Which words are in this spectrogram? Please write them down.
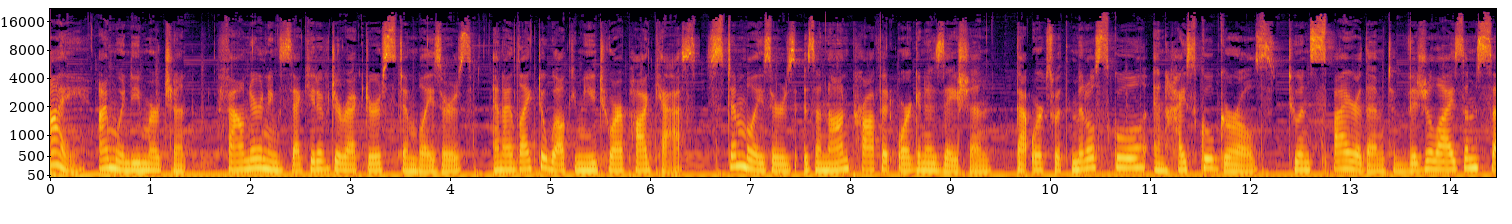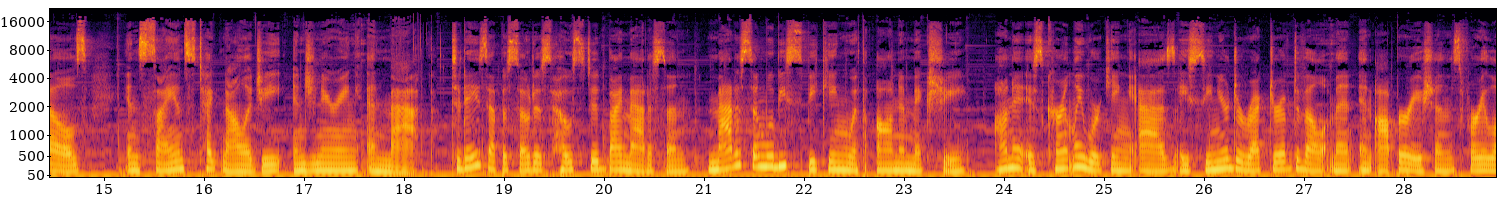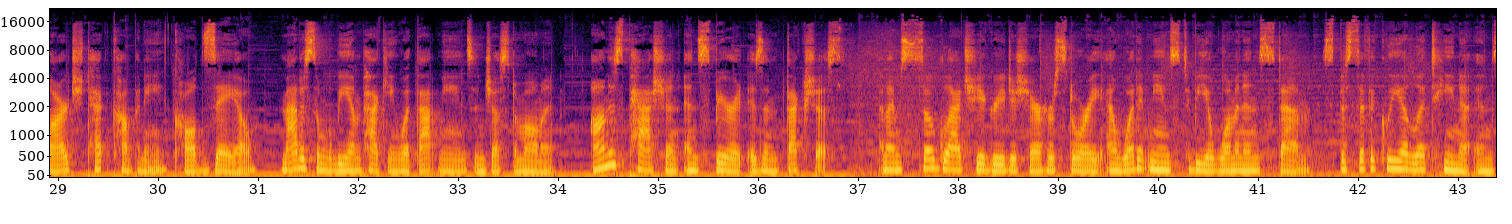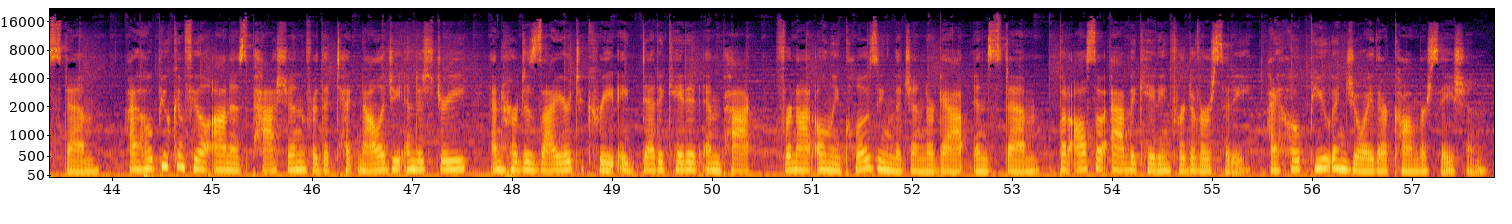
Hi, I'm Wendy Merchant, founder and executive director of STEMblazers, and I'd like to welcome you to our podcast. STEMblazers is a nonprofit organization that works with middle school and high school girls to inspire them to visualize themselves in science, technology, engineering, and math. Today's episode is hosted by Madison. Madison will be speaking with Anna Mikshi. Anna is currently working as a senior director of development and operations for a large tech company called Zayo. Madison will be unpacking what that means in just a moment. Anna's passion and spirit is infectious, and I'm so glad she agreed to share her story and what it means to be a woman in STEM, specifically a Latina in STEM. I hope you can feel Anna's passion for the technology industry and her desire to create a dedicated impact for not only closing the gender gap in STEM, but also advocating for diversity. I hope you enjoy their conversation.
